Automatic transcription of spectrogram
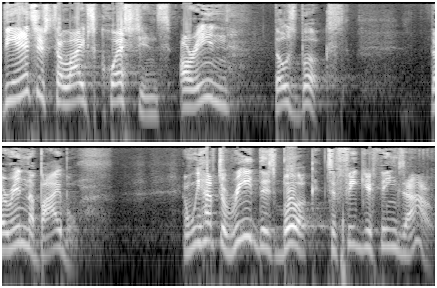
the answers to life's questions are in those books, they're in the Bible. And we have to read this book to figure things out.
